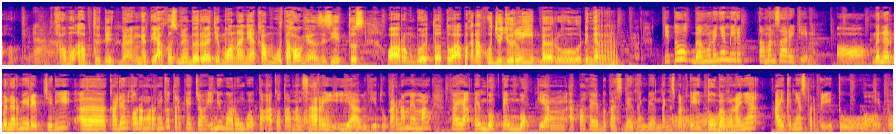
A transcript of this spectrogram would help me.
Oke. Okay. Ah. Kamu up to date banget ya. Aku sebenarnya baru aja mau nanya, kamu tahu nggak sih situs Warung Boto tuh apa? Karena aku jujur li baru denger. Itu bangunannya mirip Taman Sari Kim. Oh, okay. benar-benar mirip. Jadi uh, kadang orang-orang itu terkecoh ini warung Boto atau Taman, Taman Sari. Sari. Iya begitu. Karena memang kayak tembok-tembok yang apa kayak bekas benteng-benteng oh. seperti itu. Oh. Bangunannya ikonnya seperti itu okay. gitu.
